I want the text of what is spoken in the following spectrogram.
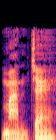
màn tre.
